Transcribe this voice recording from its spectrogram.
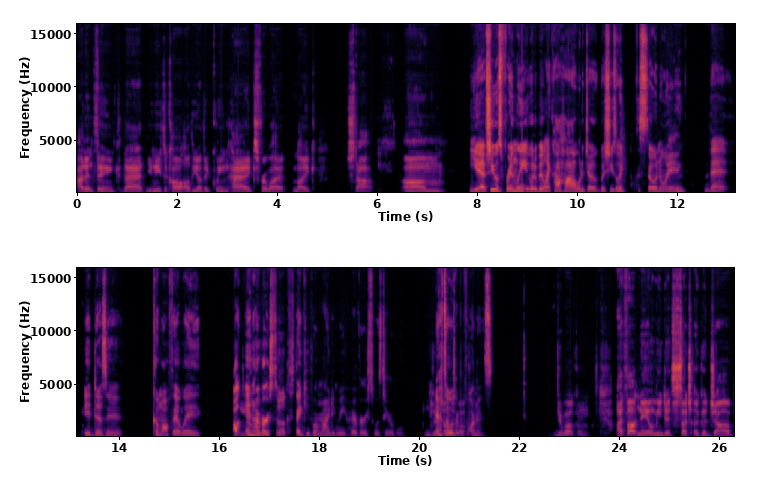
I didn't think that you need to call all the other queens hags for what? Like stop. Um Yeah, if she was friendly, it would have been like, haha, what a joke. But she's like so annoying that it doesn't come off that way. Oh, and her verse sucks. Thank you for reminding me. Her verse was terrible. You're and so was her welcome. performance. You're welcome. I thought Naomi did such a good job.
